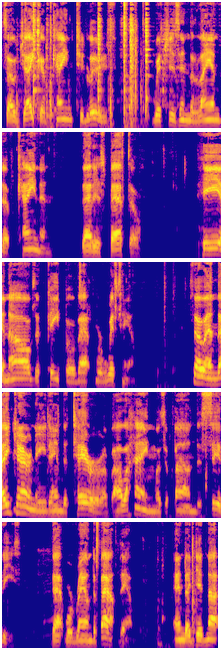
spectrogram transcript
So Jacob came to Luz, which is in the land of Canaan, that is Bethel, he and all the people that were with him. So, and they journeyed, and the terror of Elohim was upon the cities that were round about them. And they did not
